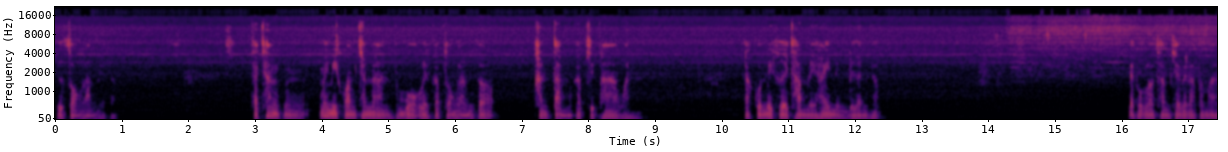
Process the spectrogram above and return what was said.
คือสองหลังเนี่ยครับ ถ้าช่างไม่มีความชำนาญผมบอกเลยครับสองหลังนี้ก็ขั้นต่ำครับสิบห้าวัน ถ้าคนไม่เคยทำเลยให้หนึ่งเดือนครับ แต่พวกเราทำใช้เวลาประมาณ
